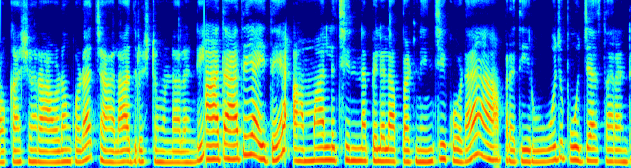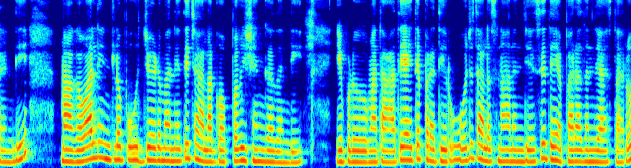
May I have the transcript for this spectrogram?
అవకాశం రావడం కూడా చాలా అదృష్టం ఉండాలండి. ఆ తాతయ్య అయితే అమ్మాళ్ళ చిన్న పిల్లలు అప్పటి నుంచి కూడా ప్రతిరోజు పూజ చేస్తారంటండి. మగవాళ్ళ ఇంట్లో పూజ చేయడం అనేది చాలా గొప్ప విషయం కదండి. ఇప్పుడు మా తాతయ్య అయితే ప్రతిరోజు తలస్నానం చేసి దీపారాధన చేస్తారు.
